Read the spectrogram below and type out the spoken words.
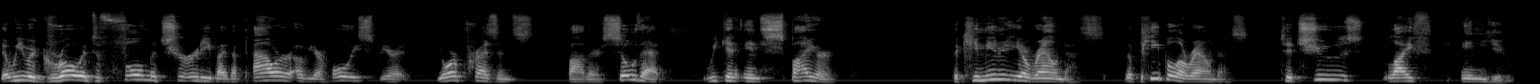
That we would grow into full maturity by the power of your Holy Spirit, your presence, Father, so that we can inspire the community around us, the people around us, to choose life in you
